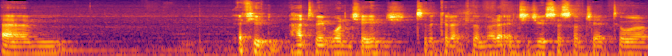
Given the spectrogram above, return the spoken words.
um, if you had to make one change to the curriculum or introduce a subject or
